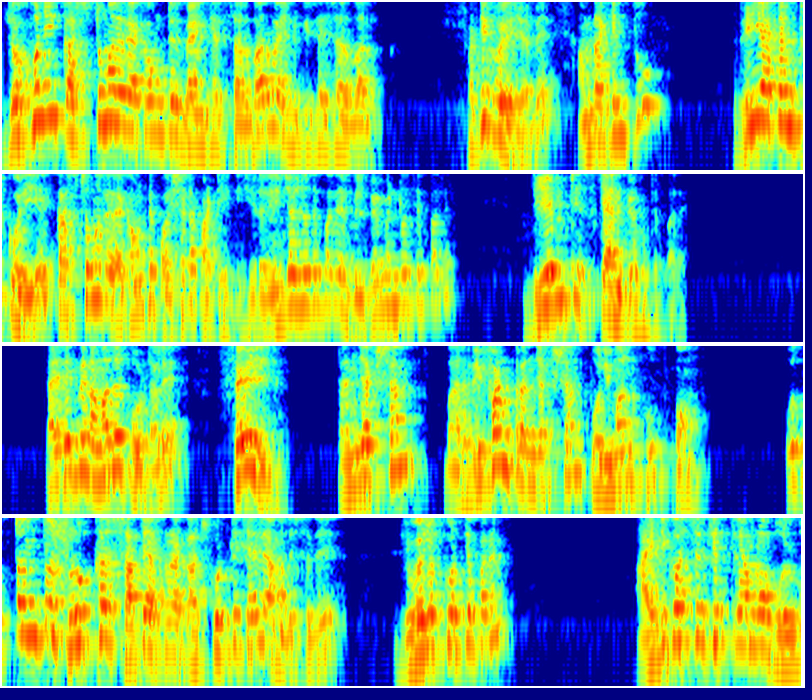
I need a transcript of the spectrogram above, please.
যখনই কাস্টমারের অ্যাকাউন্টের ব্যাংকের সার্ভার বা এনপিসিআই সার্ভার সঠিক হয়ে যাবে, আমরা কিন্তু রিঅ্যাটেম্প্ট করিয়ে কাস্টমারের অ্যাকাউন্টে পয়সাটা পাঠিয়ে দিই। সেটা রিচার্জ হতে পারে বিল পেমেন্ট হতে পারে ডিএমটি স্ক্যান পে হতে পারে। তাই দেখবেন আমাদের পোর্টালে ফেল্ড ট্রানজাকশন বা রিফান্ড ট্রানজাকশান পরিমাণ খুব কম। অত্যন্ত সুরক্ষার সাথে আপনারা কাজ করতে চাইলে আমাদের সাথে যোগাযোগ করতে পারেন। আইডি কস্টের ক্ষেত্রে আমরা বলব,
